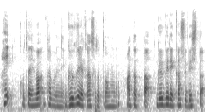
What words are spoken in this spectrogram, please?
はい、答えは多分ね、ググレカスだと思う。当たった。ググレカスでした。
